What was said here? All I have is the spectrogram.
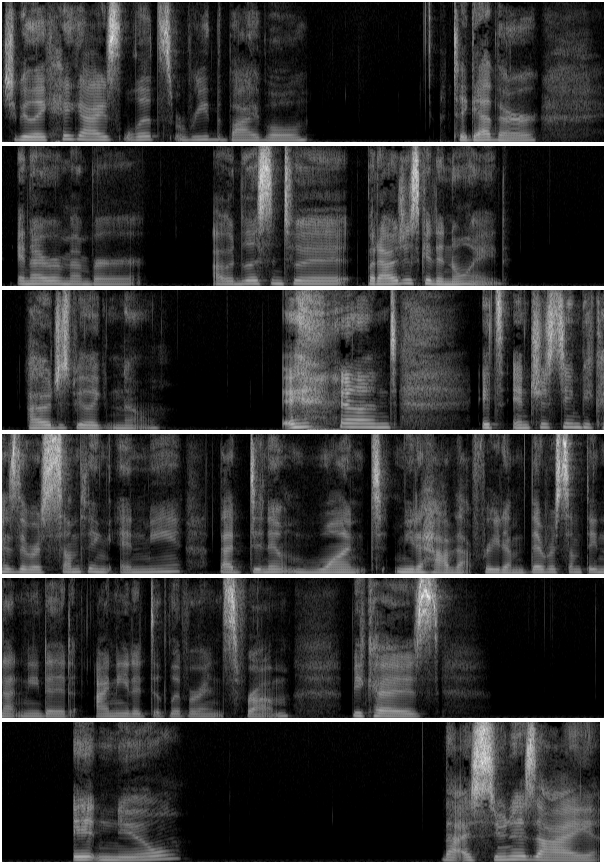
She'd be like, hey guys, let's read the Bible together. And I remember I would listen to it, but I would just get annoyed. I would just be like, no. And it's interesting because there was something in me that didn't want me to have that freedom. There was something that needed I needed deliverance from because it knew that as soon as I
